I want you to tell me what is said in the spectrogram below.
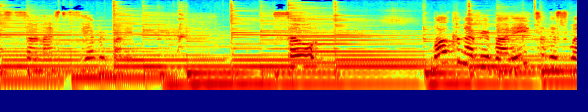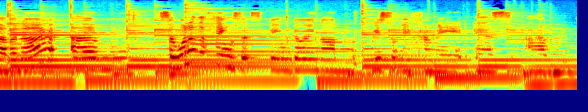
it's so nice to see everybody. So, welcome everybody to this webinar. Um, so, one of the things that's been going on recently for me is um,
